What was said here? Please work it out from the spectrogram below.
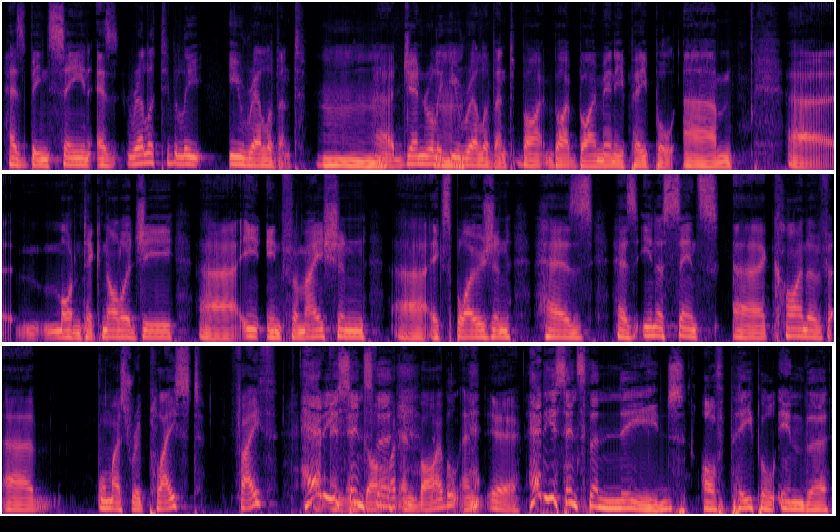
has been seen as relatively irrelevant, uh, generally irrelevant by, by, by many people. Um, uh, modern technology, uh, I- information uh, explosion has has, in a sense, uh, kind of uh, almost replaced faith. How do you and, sense and the- and Bible and yeah. How do you sense the needs of people in the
